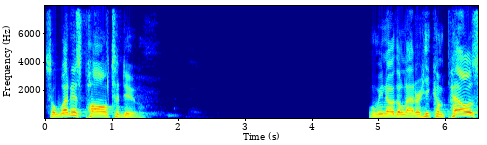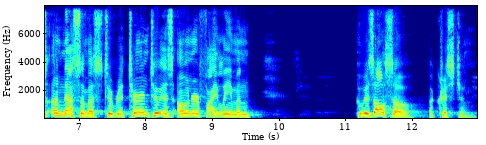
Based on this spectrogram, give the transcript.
So what is Paul to do? We know the letter, he compels Onesimus to return to his owner Philemon, who is also a Christian.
